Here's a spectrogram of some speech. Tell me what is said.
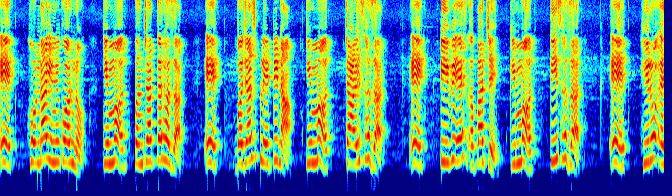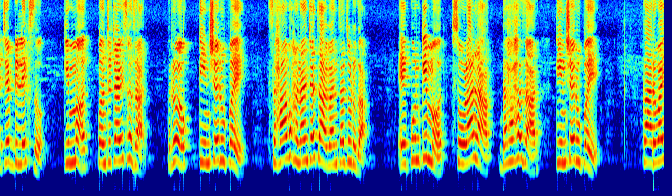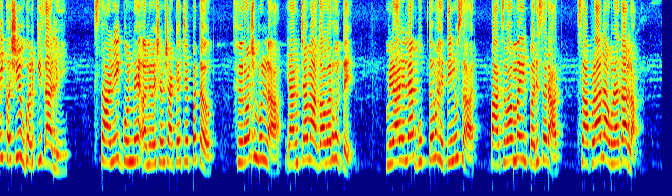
एक होंडा युनिकॉर्न किंमत पंच्याहत्तर हजार. एक बजाज प्लेटिना किंमत चाळीस हजार. एक टी व्ही एस अपाचे किंमत तीस हजार. एक हिरो एच एफ डिलेक्स किंमत पंचेचाळीस हजार रोख तीनशे रुपये सहा वाहनांच्या चाव्यांचा जुडगा एकूण किंमत सोळा लाख दहा हजार तीनशे रुपये. कारवाई कशी उघडकीस आली? स्थानिक गुन्हे अन्वेषण शाखेचे पथक फिरोज मुल्ला यांच्या मागावर होते. मिळालेल्या गुप्त माहितीनुसार पाचवा मैल परिसरात सापळा लावण्यात आला.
